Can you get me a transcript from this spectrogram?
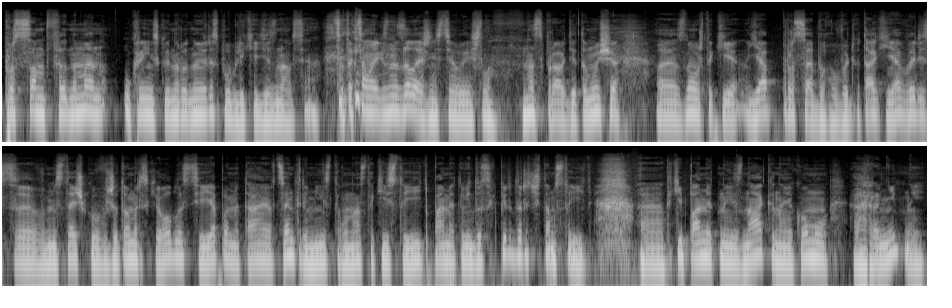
про сам феномен Української Народної Республіки дізнався. Це так само, як з незалежністю вийшло. Насправді, тому що е, знову ж таки, я про себе говорю. Так, я виріс е, в містечку в Житомирській області. Я пам'ятаю, в центрі міста у нас такий стоїть пам'ятний. Він до сих пір, до речі, там стоїть. Е, Такий пам'ятний знак, на якому гранітний,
